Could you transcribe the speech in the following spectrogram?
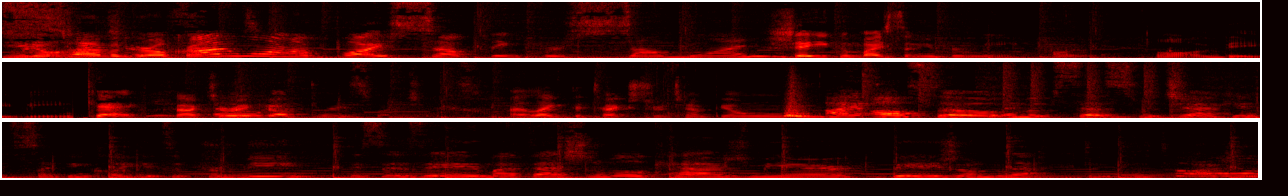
You don't have a girlfriend? I want to buy something for someone. Shay, you can buy something for me. Oh, baby. Okay, back to And we Raquel. got three sweatshirts. I like the texture champion. I also am obsessed with jackets. I think Clay gets it from me. This is a my fashionable cashmere beige on black. Oh, I actually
